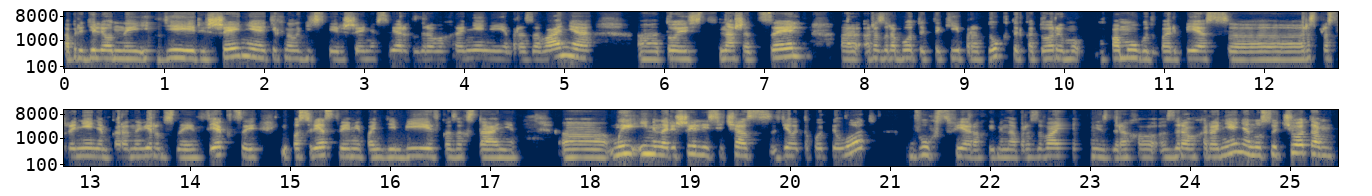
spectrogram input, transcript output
определенные идеи, решения, технологические решения в сферах здравоохранения и образования. А, то есть наша цель а, — разработать такие продукты, которые помогут в борьбе с э, распространением коронавирусной инфекции и последствиями пандемии в Казахстане. А, мы именно решили сейчас сделать такой пилот — двух сферах, именно образования и здраво здравоохранения, но с учетом,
